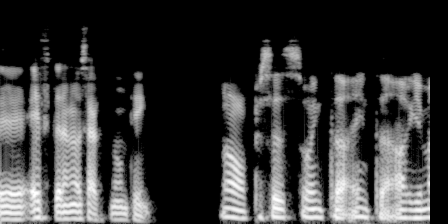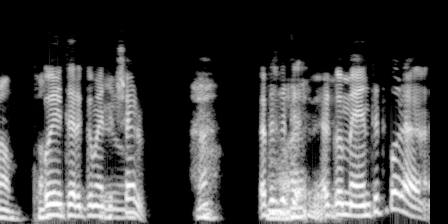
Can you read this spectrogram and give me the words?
eh, efter han har sagt någonting? Ja, precis. Och inte, inte argumenten. Och inte argumentet Ja. själv. Ja. Varför ska Nej, det- argumentet vara,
